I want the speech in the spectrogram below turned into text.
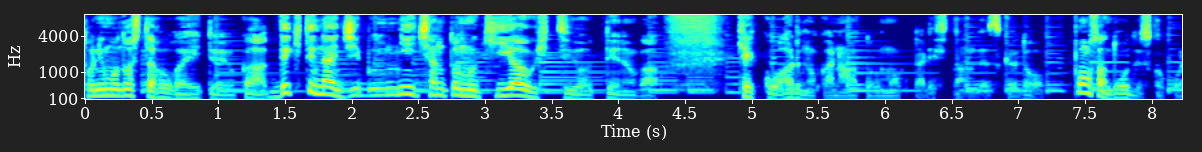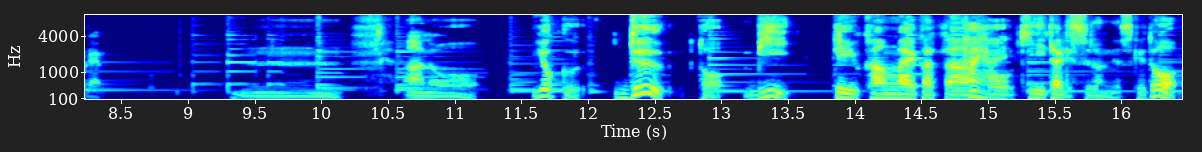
取り戻した方がいいというか、できてない自分にちゃんと向き合う必要っていうのが結構あるのかなと思ったりしたんですけど、ポンさんどうですか、これ？うん。あの、よく do と be っていう考え方をはいはい。聞いたりするんですけど、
